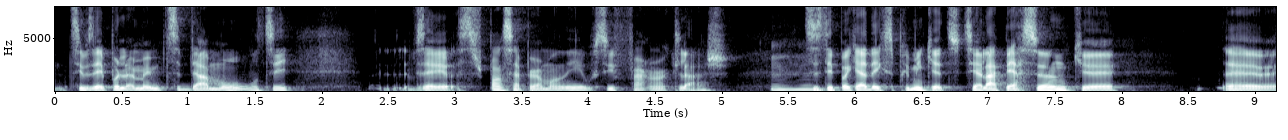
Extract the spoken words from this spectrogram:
vous n'avez pas le même type d'amour, je pense que ça peut à un moment donné aussi faire un clash. Mhm. Si tu n'es pas capable d'exprimer que tu tiens à la personne, que, euh,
